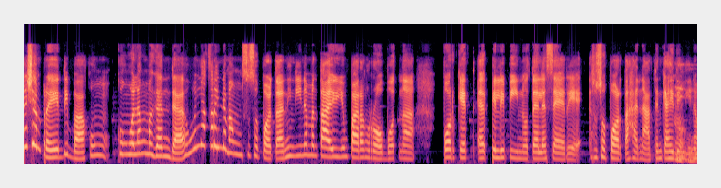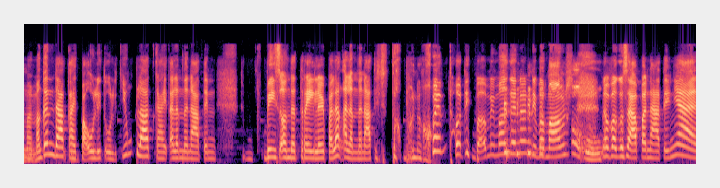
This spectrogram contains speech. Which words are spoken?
na syempre, 'di ba? Kung kung walang maganda, wala ka rin namang susuportahan. Hindi naman tayo yung parang robot na porket eh, Pilipino teleserye, susuportahan natin kahit hindi Oo. naman maganda, kahit paulit-ulit yung plot, kahit alam na natin based on the trailer pa lang, alam na natin yung takbo ng kwento, 'di ba? May mga ganun, 'di ba, ma'am? Oo. Napag-usapan natin 'yan.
